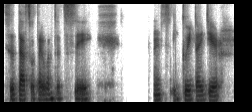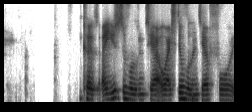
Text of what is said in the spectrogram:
So that's what I wanted to say. And it's a great idea. Because I used to volunteer or I still volunteer for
